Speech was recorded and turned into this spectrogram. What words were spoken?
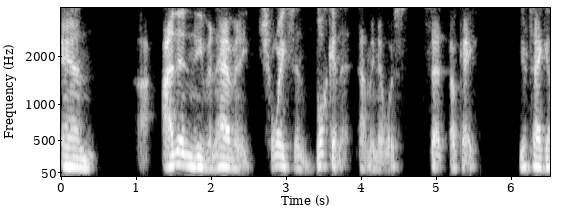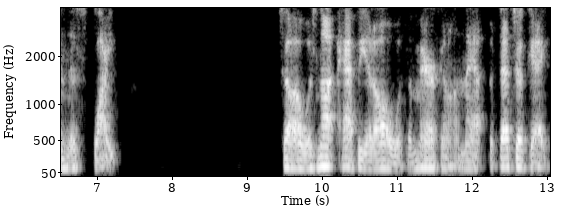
and I didn't even have any choice in booking it. I mean, it was said, okay, you're taking this flight. So I was not happy at all with American on that, but that's okay.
